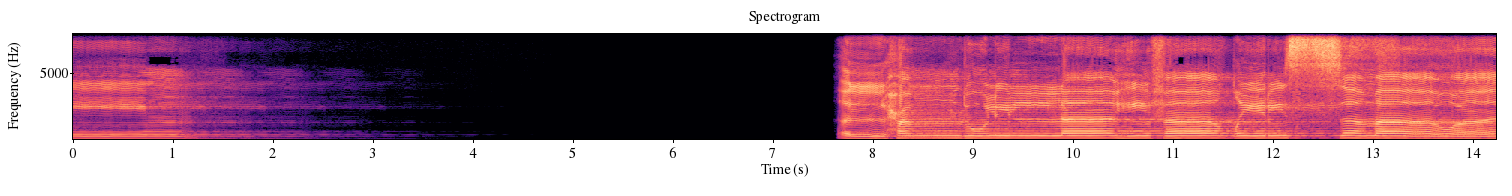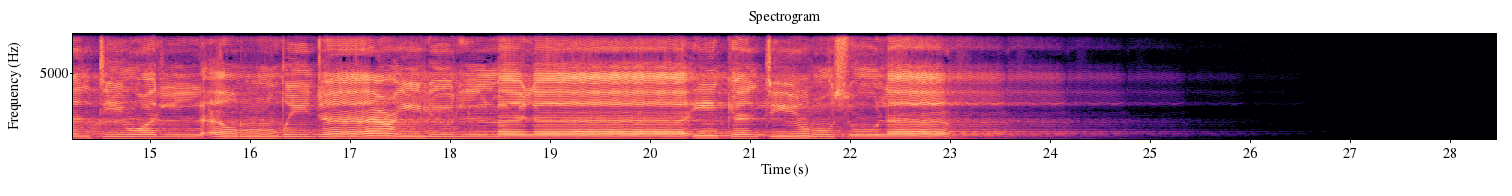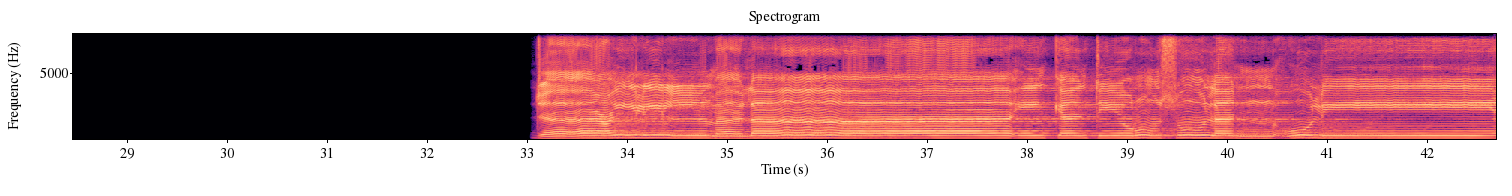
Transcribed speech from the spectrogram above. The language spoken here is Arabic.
الحمد لله فاطر السماوات والارض جاعل الملائكه رسلا جاعل الملائكة رسلا أولي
